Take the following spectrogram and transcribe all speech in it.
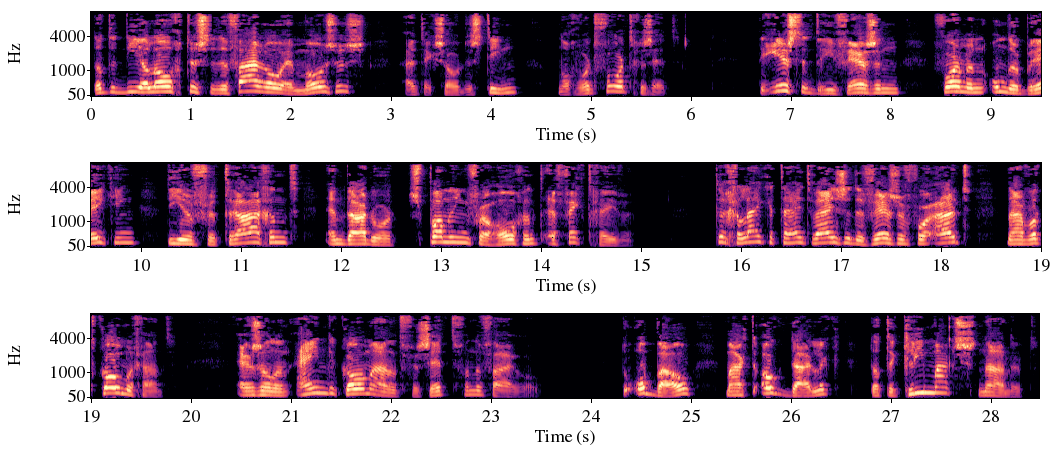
dat de dialoog tussen de farao en Mozes uit Exodus 10 nog wordt voortgezet. De eerste drie versen vormen een onderbreking die een vertragend en daardoor spanning verhogend effect geven. Tegelijkertijd wijzen de versen vooruit naar wat komen gaat. Er zal een einde komen aan het verzet van de farao. De opbouw maakt ook duidelijk dat de climax nadert.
